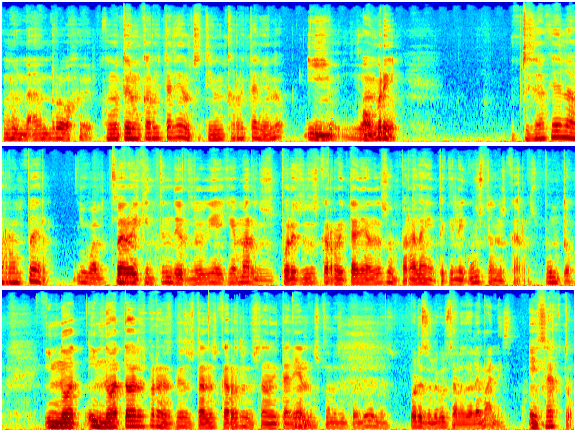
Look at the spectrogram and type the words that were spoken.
un Land Rover. Como tener un carro italiano, usted tiene un carro italiano y, hombre, usted sabe que se va a romper. Igual, Pero hay que entenderlo y hay que amarlos. Por eso los carros italianos son para la gente que le gustan los carros, punto. Y no, y no a todas las personas que les gustan los carros les gustan los italianos. los italianos. Por eso le gustan los alemanes. Exacto.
